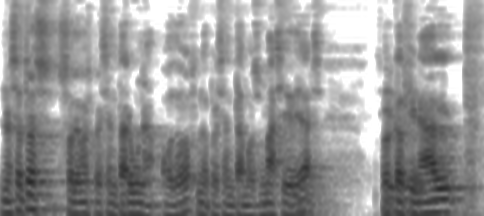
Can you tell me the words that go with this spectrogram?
Nosotros solemos presentar una o dos, no presentamos más ideas, porque al final pff,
